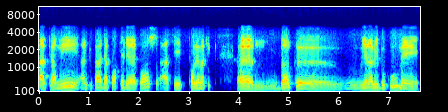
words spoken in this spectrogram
a permis en tout cas d'apporter des réponses à ces problématiques. Euh, donc euh, il y en avait beaucoup, mais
